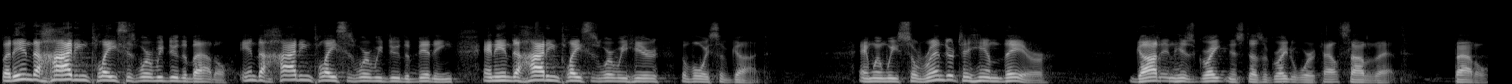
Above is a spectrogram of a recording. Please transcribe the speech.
But in the hiding places where we do the battle, in the hiding places where we do the bidding, and in the hiding places where we hear the voice of God. And when we surrender to Him there, God in His greatness does a greater work outside of that battle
